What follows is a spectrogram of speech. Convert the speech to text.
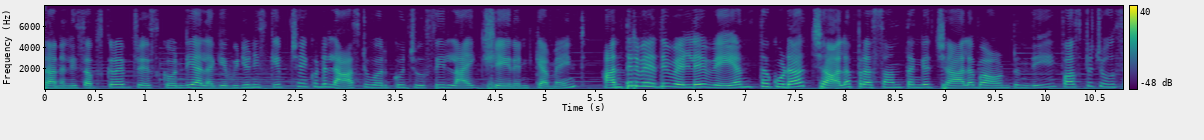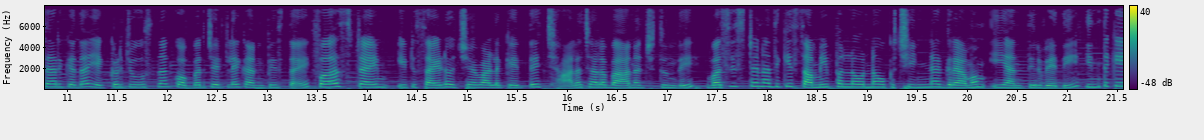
ఛానల్ని సబ్స్క్రైబ్ చేసుకోండి. అలాగే వీడియోని స్కిప్ చేయకుండా లాస్ట్ వరకు చూసి like share and comment. Antarvedi వెళ్ళే వే అంతా కూడా చాలా ప్రశాంతంగా చాలా బాగుంటుంది. ఫస్ట్ చూసారు కదా ఎక్కడ చూసినా కొబ్బరి చెట్లే కనిపిస్తాయి. ఫస్ట్ టైం ఇటు సైడ్ వచ్చే వాళ్ళకైతే చాలా చాలా బాగా నచ్చుతుంది. వశిష్ఠ నదికి సమీపంలో ఉన్న ఒక చిన్న గ్రామం ఈ అంతర్వేది. ఇంతకీ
